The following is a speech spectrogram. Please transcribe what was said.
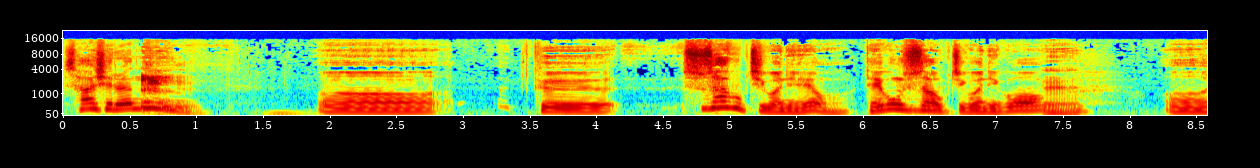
사실은 어 그 수사국 직원이에요. 대공수사국 직원이고 네. 어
